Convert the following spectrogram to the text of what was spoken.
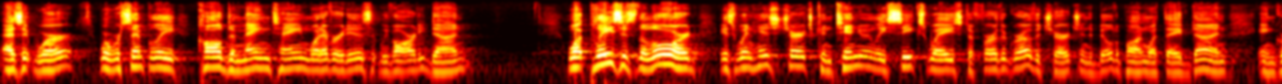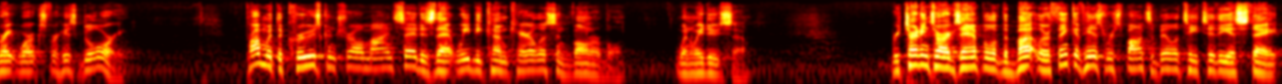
as it were, where we're simply called to maintain whatever it is that we've already done. What pleases the Lord is when His church continually seeks ways to further grow the church and to build upon what they've done in great works for His glory. Problem with the cruise control mindset is that we become careless and vulnerable when we do so. Returning to our example of the butler, think of his responsibility to the estate.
